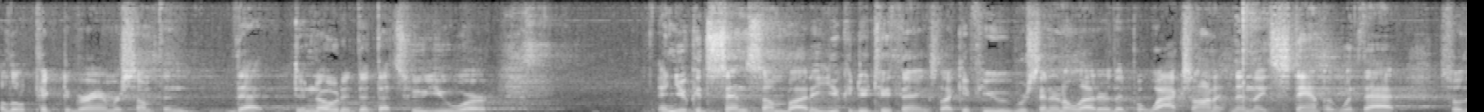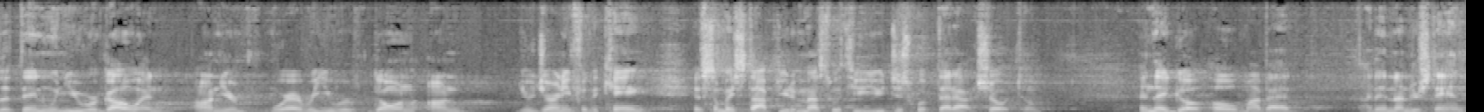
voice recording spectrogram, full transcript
a little pictogram or something that denoted that that's who you were. And you could send somebody, you could do two things. Like if you were sending a letter, they'd put wax on it and then they'd stamp it with that so that then when you were going on your, wherever you were going on your journey for the king, if somebody stopped you to mess with you, you'd just whip that out and show it to them. And they'd go, oh, my bad. I didn't understand.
